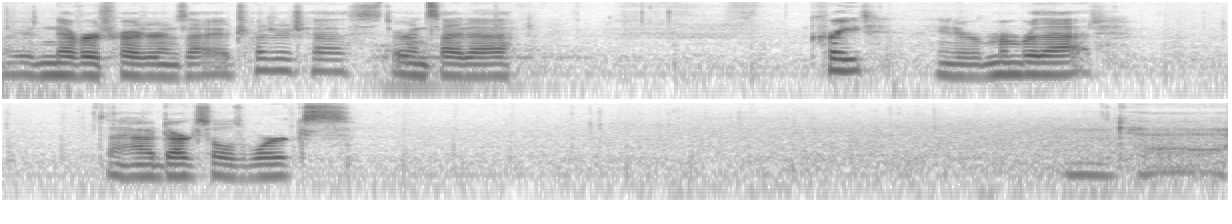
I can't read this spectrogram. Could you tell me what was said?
There's never treasure inside a treasure chest or inside a crate. You need to remember that. That's how Dark Souls works. Okay.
